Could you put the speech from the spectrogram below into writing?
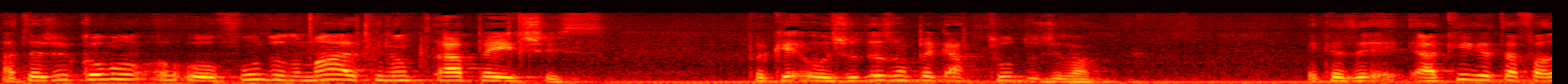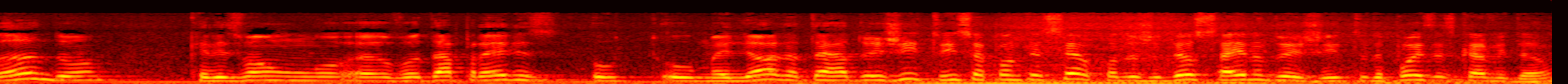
até como o fundo do mar que não há peixes. Porque os judeus vão pegar tudo de lá. E, quer dizer, aqui ele está falando que eles vão, eu vou dar para eles o, o melhor da terra do Egito. Isso aconteceu quando os judeus saíram do Egito depois da escravidão.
